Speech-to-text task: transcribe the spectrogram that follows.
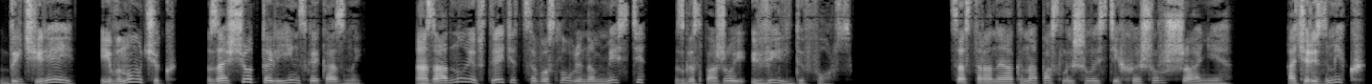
дочерей и внучек за счет тальинской казны, а заодно и встретиться в условленном месте с госпожой Вильдефорс. Со стороны окна послышалось тихое шуршание, а через миг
